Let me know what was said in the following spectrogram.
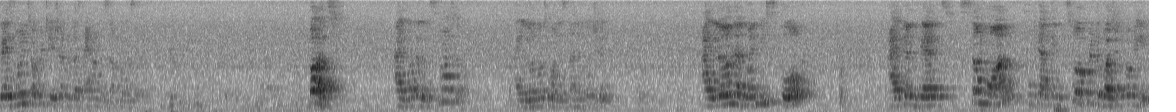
There is no interpretation because I don't understand for myself. But I got a little smarter. I learned how to understand the budget. I learned that when he spoke, I can get someone who can interpret the budget for me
